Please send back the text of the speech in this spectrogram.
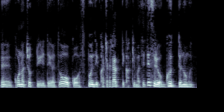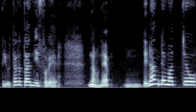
えー、粉ちょっと入れたやつを、こう、スプーンでカチャカチャってかき混ぜて、それをグッと飲むっていう、ただ単にそれ、なのね。うん。で、なんで抹茶を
